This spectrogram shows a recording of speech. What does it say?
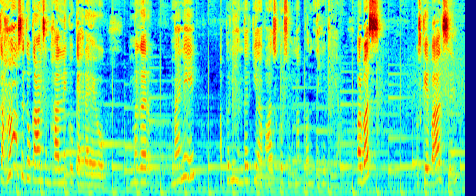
कहाँ उसे दुकान संभालने को कह रहे हो? मगर मैंने अपने अंदर की आवाज़ को सुनना बंद नहीं किया। और बस, उसके बाद से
